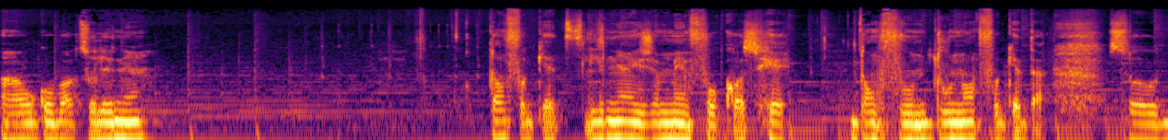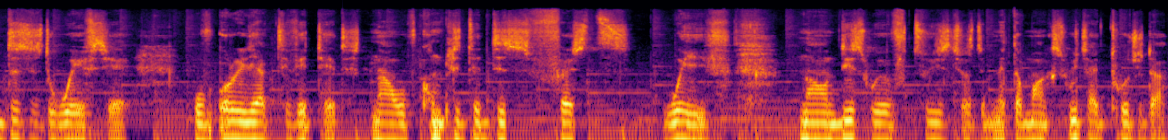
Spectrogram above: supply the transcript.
i'll go back to Linea. Don't forget Linea is your main focus here. Don't do not forget that. So this is the waves here. We've already activated. Now we've completed this first wave now this wave two is just the metamask which i told you that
